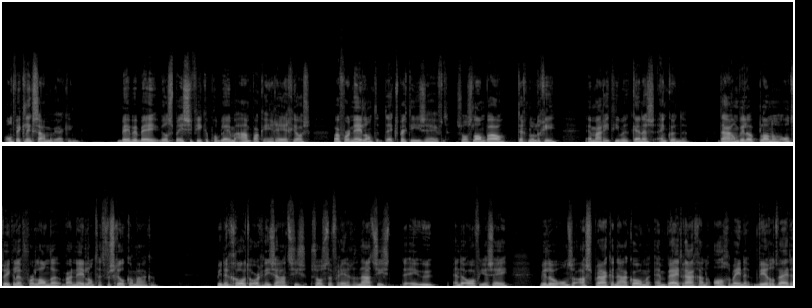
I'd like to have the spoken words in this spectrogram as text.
Ontwikkelingssamenwerking. BBB wil specifieke problemen aanpakken in regio's waarvoor Nederland de expertise heeft, zoals landbouw, technologie en maritieme kennis en kunde. Daarom willen we plannen ontwikkelen voor landen waar Nederland het verschil kan maken. Binnen grote organisaties zoals de Verenigde Naties, de EU en de OVSE willen we onze afspraken nakomen en bijdragen aan algemene wereldwijde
